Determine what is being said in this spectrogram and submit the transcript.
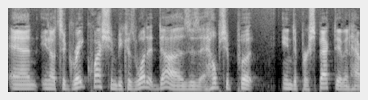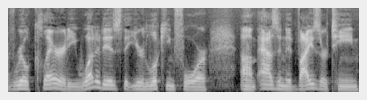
And you know, it's a great question because what it does is it helps you put into perspective and have real clarity what it is that you're looking for um, as an advisor team.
